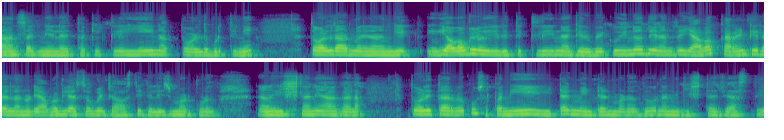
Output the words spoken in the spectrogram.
ನಾನು ಸಗಣಿ ಎಲ್ಲ ಎತ್ತಾಕಿ ಕ್ಲೀನಾಗಿ ತೊಳೆದು ಬಿಡ್ತೀನಿ. ತೊಳೆದಾದ್ಮೇಲೆ ನನಗೆ ಯಾವಾಗಲೂ ಈ ರೀತಿ ಕ್ಲೀನಾಗಿರಬೇಕು ಇನ್ನೊಂದು ಏನಂದರೆ ಯಾವಾಗ ಕರೆಂಟ್ ಇರಲ್ಲ ನೋಡಿ, ಯಾವಾಗಲೇ ಹಸುಗಳು ಜಾಸ್ತಿ ಗಲೀಜು ಮಾಡ್ಕೊಳೋದು ನನಗೆ ಇಷ್ಟನೇ ಆಗಲ್ಲ. ತೊಳಿತಾ ಇರಬೇಕು, ಸ್ವಲ್ಪ ನೀಟಾಗಿ ಮೇಂಟೈನ್ ಮಾಡೋದು ನನಗಿಷ್ಟ ಜಾಸ್ತಿ.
